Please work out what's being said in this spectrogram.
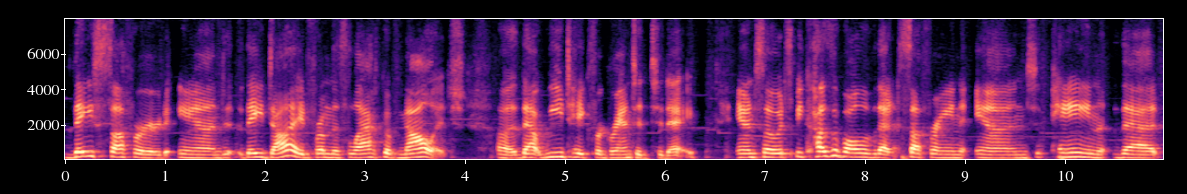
they suffered and they died from this lack of knowledge uh, that we take for granted today. And so it's because of all of that suffering and pain that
